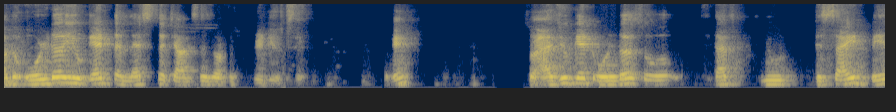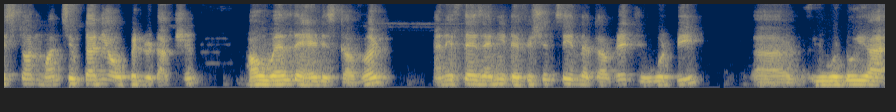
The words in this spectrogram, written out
Now, the older you get, the less the chances of reducing. Okay. So as you get older, so that's you decide based on once you've done your open reduction, how well the head is covered, and if there's any deficiency in the coverage, you would be uh, you would do your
